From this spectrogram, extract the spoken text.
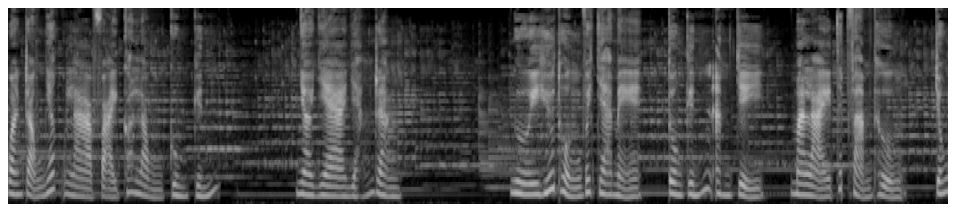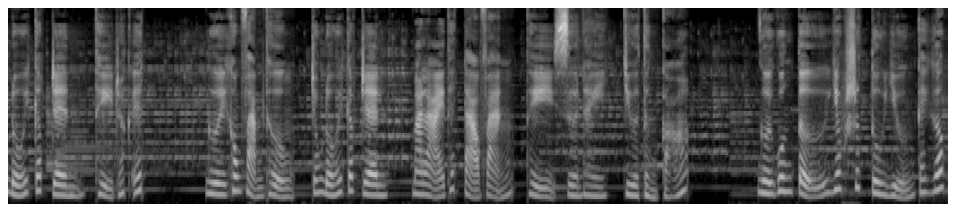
quan trọng nhất là phải có lòng cung kính. Nho già giảng rằng, người hiếu thuận với cha mẹ tôn kính anh chị mà lại thích phạm thượng, chống đối cấp trên thì rất ít. Người không phạm thượng, chống đối cấp trên mà lại thích tạo phản thì xưa nay chưa từng có. Người quân tử dốc sức tu dưỡng cái gốc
